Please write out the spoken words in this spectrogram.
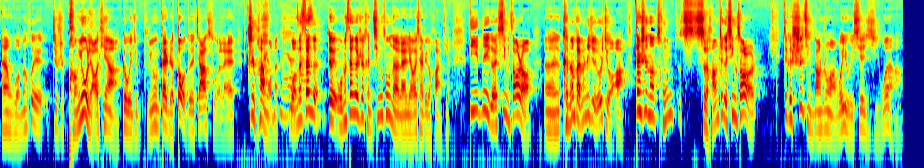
嗯、我们会就是朋友聊天啊，各位就不用带着道德枷锁来质判我们我们三个，对我们三个是很轻松的来聊一下这个话题啊。第一，那个性骚扰，嗯，可能百分之九十九啊，但是呢，从此行这个性骚扰这个事情当中啊，我有一些疑问啊，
